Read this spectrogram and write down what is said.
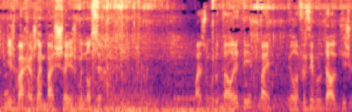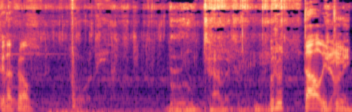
Tinha as barras lá em baixo cheias, mas não sei porquê. Mais um Brutality. Bem, ele a fazer Brutalities, cuidado com ele. Brutality.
